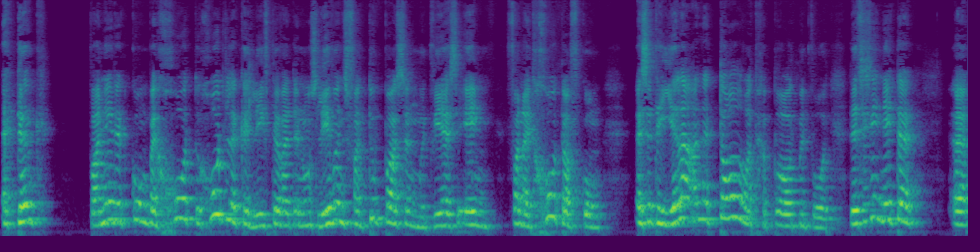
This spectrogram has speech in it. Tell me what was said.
ek dink wanneer dit kom by God, goddelike liefde wat in ons lewens van toepassing moet wees en vanuit God afkom, is dit 'n hele ander taal wat gepraat moet word. Dit is nie net 'n 'n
